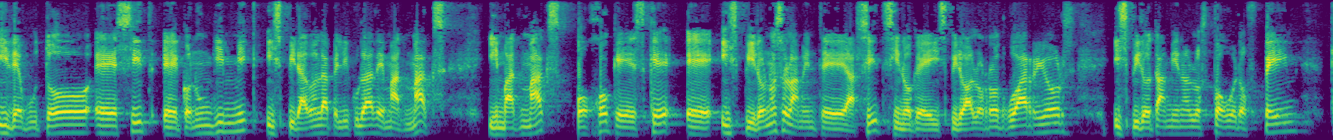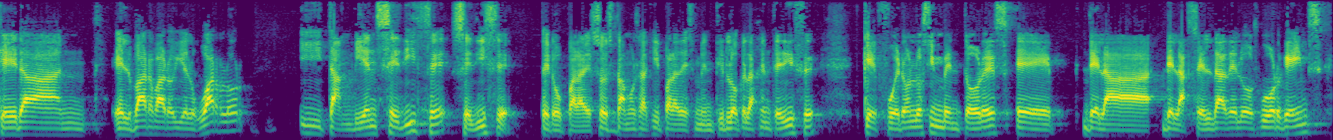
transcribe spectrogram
y debutó eh, Sid eh, con un gimmick inspirado en la película de Mad Max. Y Mad Max, ojo, que es que eh, inspiró no solamente a Sid, sino que inspiró a los Road Warriors, inspiró también a los Power of Pain, que eran el Bárbaro y el Warlord. Y también se dice, se dice, pero para eso estamos aquí, para desmentir lo que la gente dice, que fueron los inventores de, la, de la celda de los Wargames,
